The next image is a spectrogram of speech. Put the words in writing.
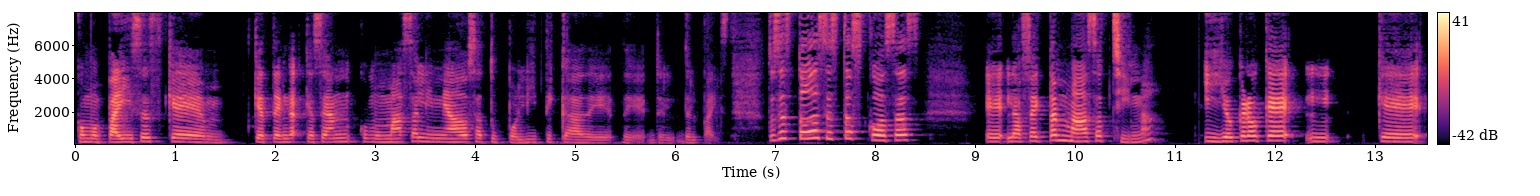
como países que, que, tenga, que sean como más alineados a tu política del país. Entonces, todas estas cosas eh, le afectan más a China y yo creo que, que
